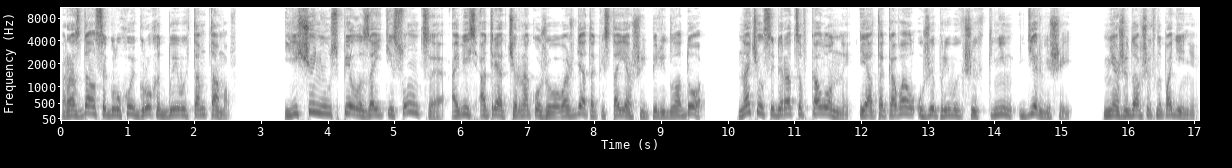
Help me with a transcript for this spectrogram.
Раздался глухой грохот боевых тамтамов. Еще не успело зайти солнце, а весь отряд чернокожего вождя, так и стоявший перед Ладо, начал собираться в колонны и атаковал уже привыкших к ним дервишей, не ожидавших нападения.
